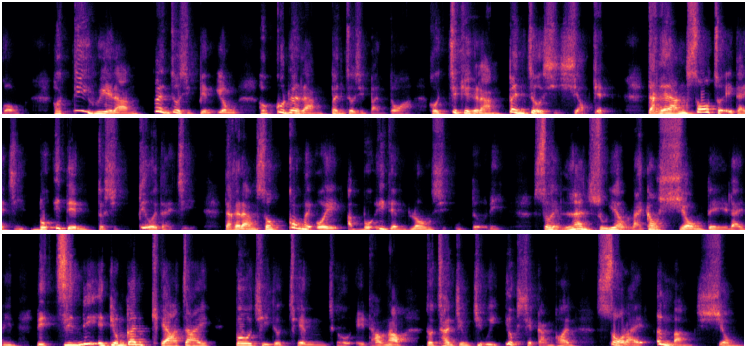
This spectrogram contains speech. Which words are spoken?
妄，互智慧嘅人变做是平庸，互骨力人变做是笨蛋，互积极嘅人变做是消极。逐个人所做嘅代志，无一定都是对嘅代志；逐个人所讲嘅话，也无一定拢是有道理。所以，咱需要来到上帝内面，伫真理嘅中间徛在。保持着清楚的头脑，就参像这位约瑟同款，素来仰望上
